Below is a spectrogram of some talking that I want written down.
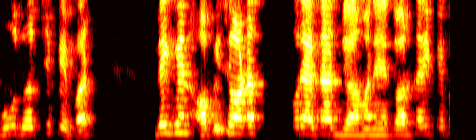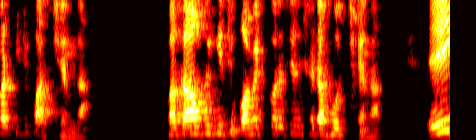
বুধ হচ্ছে পেপার দেখবেন অফিসে হঠাৎ করে একটা মানে দরকারি পেপার কিছু পাচ্ছেন না। বা কাউকে কিছু কমিট করেছেন সেটা হচ্ছে না। এই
